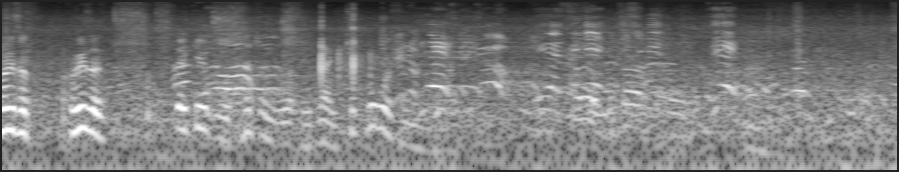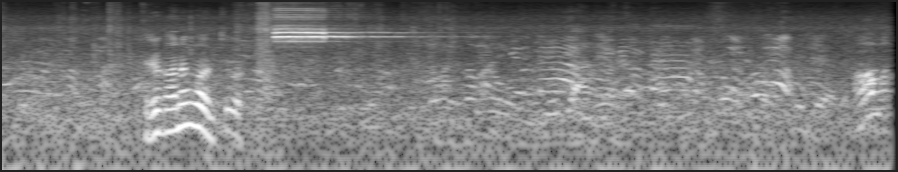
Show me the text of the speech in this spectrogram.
거기서 거기서 뺏기고 살짝 누워서 나 이쪽 보고 있었는데 들어가는 건 찍었어 어?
